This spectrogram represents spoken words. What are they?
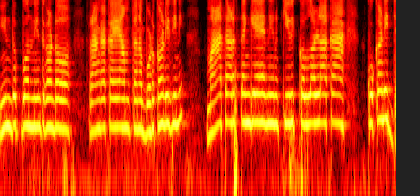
ಹಿಂದಕ್ಕೆ ಬಂದು ನಿಂತ್ಕೊಂಡು ರಂಗಕಾಯ ಅಂತನ ಬಡ್ಕೊಂಡಿದ್ದೀನಿ. ಮಾತಾಡ್ತಂಗೆ ನೀನು ಕಿವಿ ಕೊಲ್ಲಳ್ಳಾಕ ಕುಕೊಂಡಿದ್ದ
